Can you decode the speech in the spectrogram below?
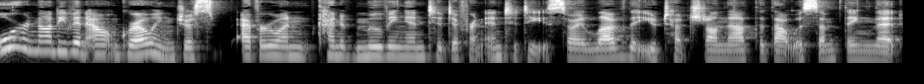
or not even outgrowing, just everyone kind of moving into different entities. So I love that you touched on that. That that was something that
